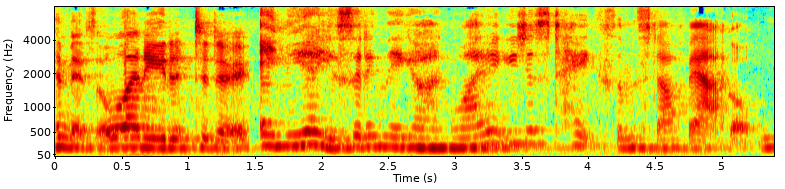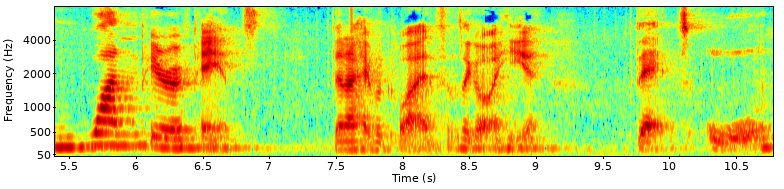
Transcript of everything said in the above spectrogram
and that's all I need it to do. And yeah, you're sitting there going, why don't you just take some stuff out? Got one pair of pants that I have acquired since I got here. That's all.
